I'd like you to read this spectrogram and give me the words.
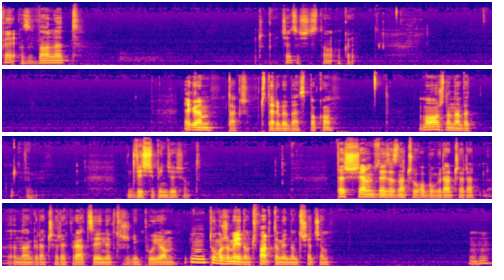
Ok, a z walet. Czekajcie, co się stało? Ok. Ja gram tak, 4BB, spoko. Można nawet, nie wiem, 250. Też ja bym tutaj zaznaczył obu graczy ra- na graczy rekreacyjnych, którzy limpują. Mm, Tu możemy jedną czwartą, jedną trzecią. Mhm,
